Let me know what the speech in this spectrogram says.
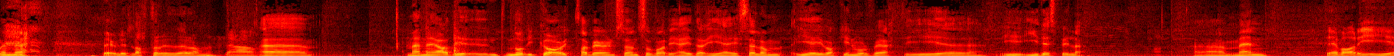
Men uh, det er jo litt latterlig, det, da. Men, Ja, uh, men ja, de, når de ga ut Tiberian Sun, så var de eid av EA. Selv om EA var ikke involvert i, i, i det spillet. Men Det var de i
